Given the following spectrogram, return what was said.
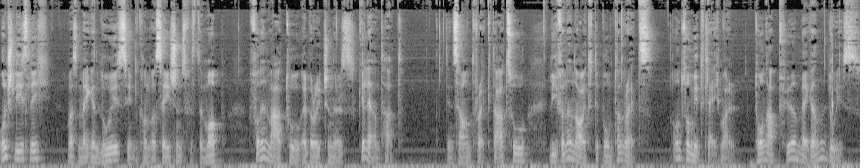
Und schließlich, was Megan Lewis in Conversations with the Mob von den Matu Aboriginals gelernt hat. Den Soundtrack dazu liefern erneut die Buntan Reds. Und somit gleich mal Ton ab für Megan Lewis.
